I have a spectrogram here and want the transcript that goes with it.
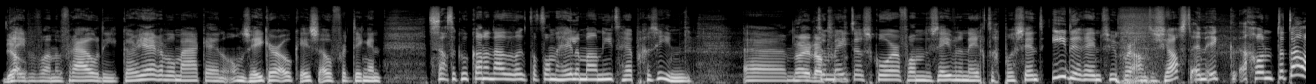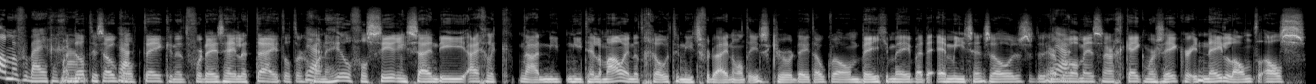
Ja. leven van een vrouw die carrière wil maken en onzeker ook is over dingen. Toen dacht ik, hoe kan het nou dat ik dat dan helemaal niet heb gezien? Ehm Nou ja, dat- tomato score van de 97%. Iedereen super enthousiast. En ik gewoon totaal allemaal voorbij gegaan. Maar dat is ook Ja. wel tekenend voor deze hele tijd. Dat er Ja. gewoon heel veel series zijn die eigenlijk nou, niet, niet helemaal in het grote niets verdwijnen. Want Insecure deed ook wel een beetje mee bij de Emmys en zo. Dus er hebben wel mensen naar gekeken. Maar zeker in Nederland, als,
